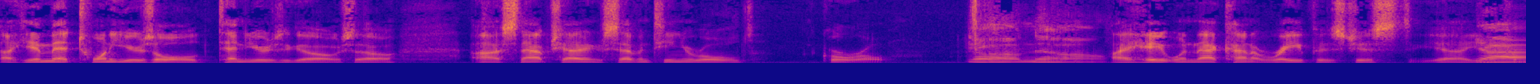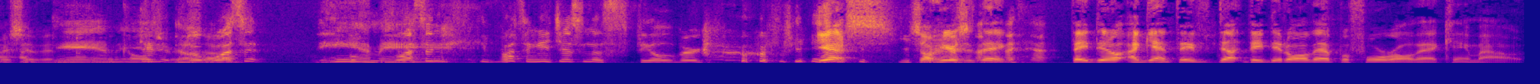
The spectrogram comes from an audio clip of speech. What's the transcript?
uh, him at 20 years old, 10 years ago or so, uh, Snapchatting a 17 year old girl. Oh no. I hate when that kind of rape is just, yeah, you know, God permissive in, in damn the it. but so- wasn't Damn it. wasn't he, wasn't he just in a Spielberg movie? Yes. So here's the thing. They did again. They've done. They did all that before all that came out.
